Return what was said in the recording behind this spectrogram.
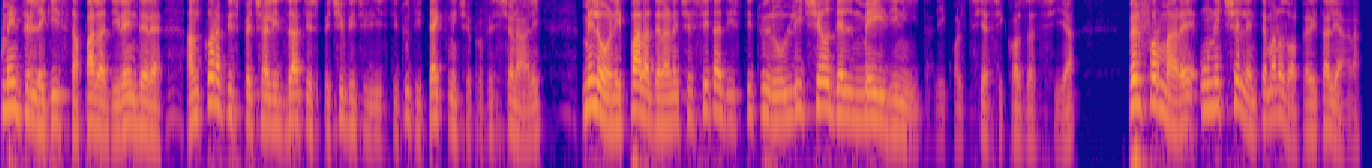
Mentre il leghista parla di rendere ancora più specializzati e specifici gli istituti tecnici e professionali, Meloni parla della necessità di istituire un liceo del Made in Italy, qualsiasi cosa sia, per formare un'eccellente manodopera italiana.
